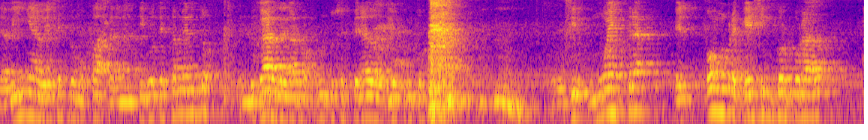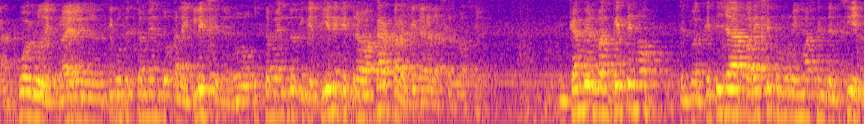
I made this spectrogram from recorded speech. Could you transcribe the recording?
La viña a veces, como pasa en el Antiguo Testamento, en lugar de dar los frutos esperados, dio frutos Es decir, muestra el hombre que es incorporado al pueblo de Israel en el Antiguo Testamento, a la iglesia en el Nuevo Testamento y que tiene que trabajar para llegar a la salvación. En cambio el banquete no, el banquete ya aparece como una imagen del cielo.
